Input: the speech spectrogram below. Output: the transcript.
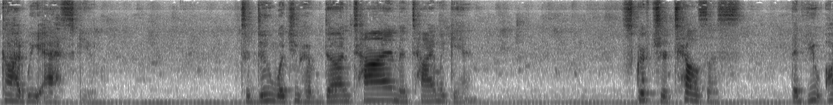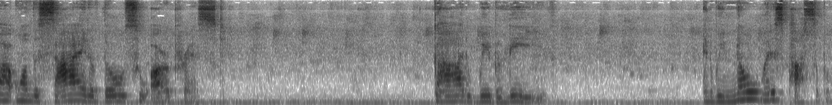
God, we ask you to do what you have done time and time again. Scripture tells us that you are on the side of those who are oppressed. God, we believe and we know what is possible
